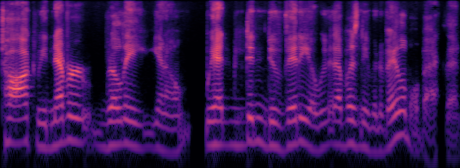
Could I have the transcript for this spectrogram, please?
talked. We never really, you know, we had didn't do video. That wasn't even available back then.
